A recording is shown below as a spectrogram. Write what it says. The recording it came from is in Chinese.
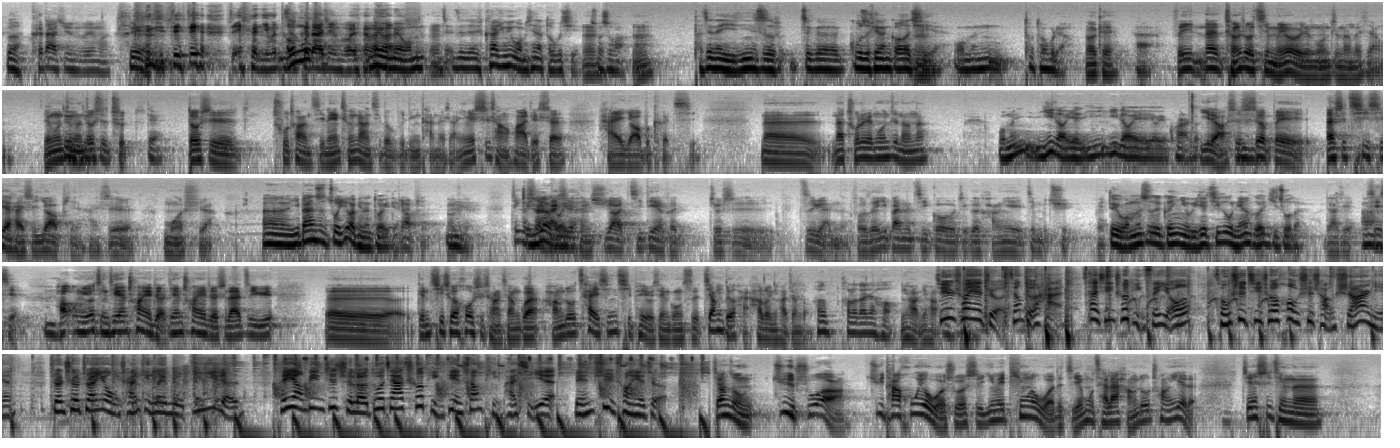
不。是科大讯飞吗？对。对对，这个你们投科大讯飞吗没有没有，我们这这这科大讯飞我们现在投不起，说实话，嗯。它现在已经是这个估值非常高的企业，我们投投不了，OK。啊。所以那成熟期没有人工智能的项目，人工智能都是初对。都是初创期，连成长期都不一定谈得上，因为市场化这事儿还遥不可期。那那除了人工智能呢？我们医疗业医医疗也有一块儿的，医疗是设备，呃是器械还是药品还是模式啊？呃，一般是做药品的多一点。药品嗯，OK，这个这事儿还是很需要机电和就是资源的，否则一般的机构这个行业也进不去。对，对，我们是跟有一些机构联合一起做的。了解，啊谢谢。好，我们有请今天创业者，今天创业者是来自于。呃，跟汽车后市场相关，杭州蔡新汽配有限公司江德海，Hello，你好，江总，哈，Hello，大家好。你好，你好。今日创业者江德海，蔡新车品 CEO，从事汽车后市场十二年，专车专用产品类目第一人，培养并支持了多家车品电商品牌企业，连续创业者。江总，据说啊，据他忽悠我说，是因为听了我的节目才来杭州创业的。这件事情呢，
